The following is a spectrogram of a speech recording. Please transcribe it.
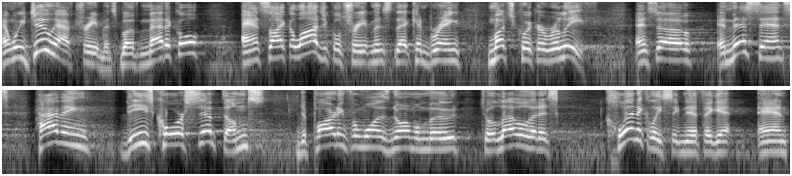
And we do have treatments, both medical and psychological treatments, that can bring much quicker relief. And so, in this sense, having these core symptoms, departing from one's normal mood to a level that it's clinically significant and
